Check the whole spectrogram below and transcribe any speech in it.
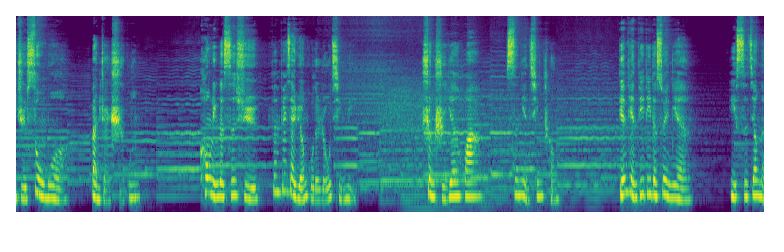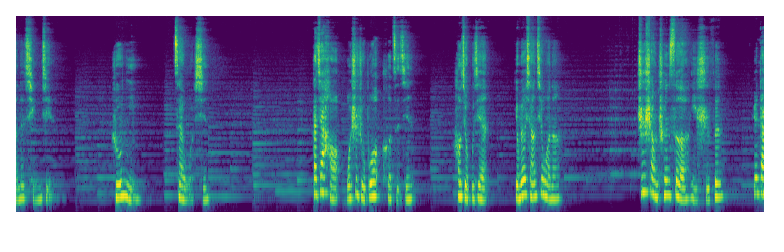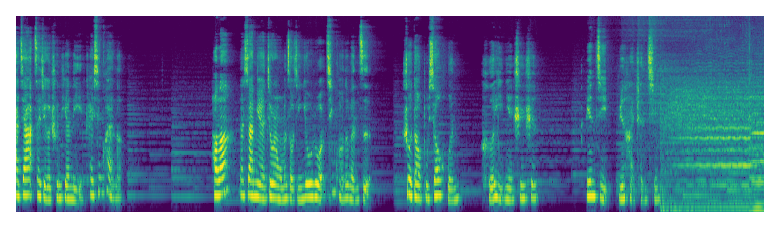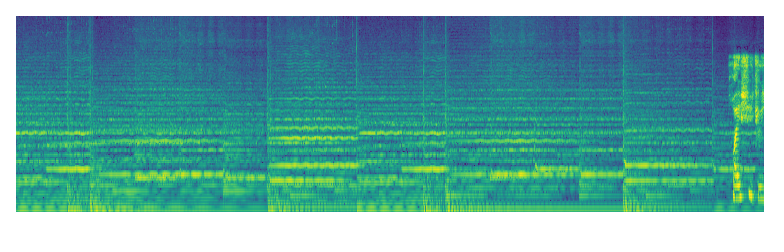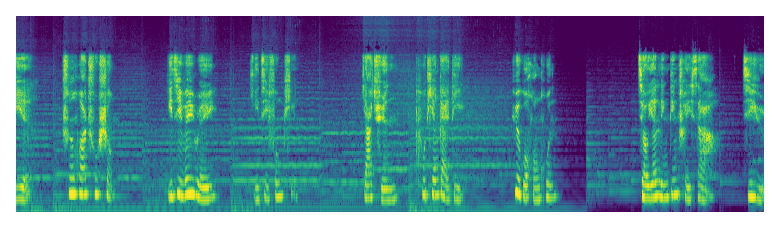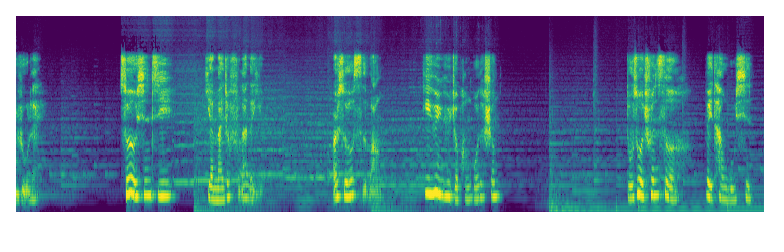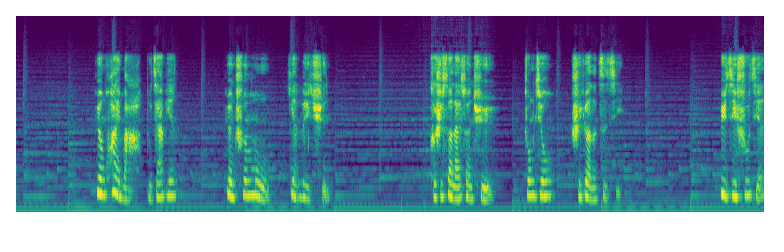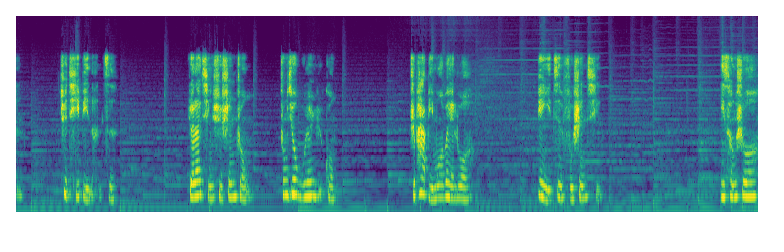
一纸素墨，半盏时光。空灵的思绪纷飞在远古的柔情里。盛世烟花，思念倾城。点点滴滴的碎念，一丝江南的情节。如你，在我心。大家好，我是主播何子金，好久不见，有没有想起我呢？枝上春色已十分，愿大家在这个春天里开心快乐。好了，那下面就让我们走进幽若轻狂的文字。若道不销魂，何以念深深？编辑：云海澄清。怀旭之夜，春花初盛，一季葳蕤，一季风平。鸦群铺天盖地，越过黄昏，角檐伶仃垂下，积雨如泪。所有心机掩埋着腐烂的影，而所有死亡亦孕育着蓬勃的生。独坐春色。未探无信，愿快马不加鞭，愿春暮雁未群。可是算来算去，终究是怨了自己。欲寄书简，却提笔难字。原来情绪深重，终究无人与共。只怕笔墨未落，便已尽付深情。你曾说，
